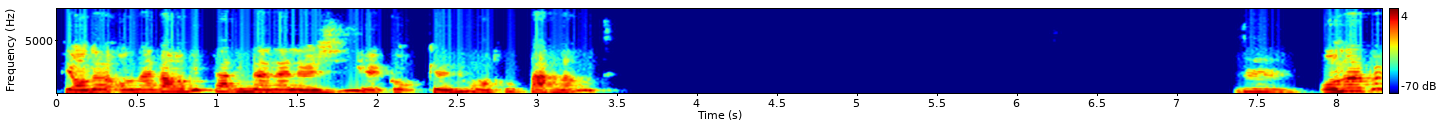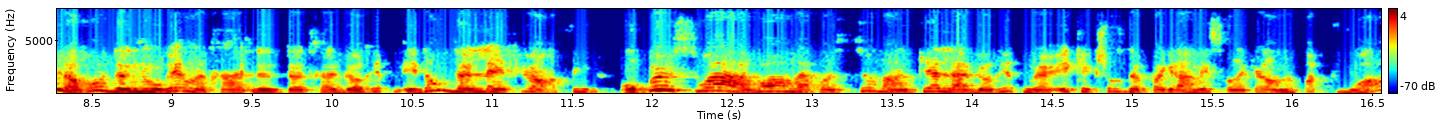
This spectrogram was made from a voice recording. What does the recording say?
Puis on, on avait envie de faire une analogie que nous, on trouve parlante. Hmm. On a un peu le rôle de nourrir notre, notre algorithme et donc de l'influencer. On peut soit avoir la posture dans laquelle l'algorithme est quelque chose de programmé sur lequel on n'a pas de pouvoir,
